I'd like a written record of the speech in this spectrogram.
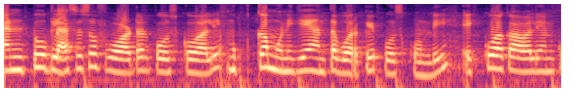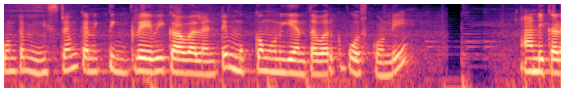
And two glasses of water పోసుకోవాలి. ముక్క మునిగే అంత వరకే పోసుకోండి. ఎక్కువ కావాలి అనుకుంటే మీ ఇష్టం కానీ థిక్ గ్రేవీ కావాలంటే ముక్క మునిగేంత వరకు పోసుకోండి. అండ్ ఇక్కడ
